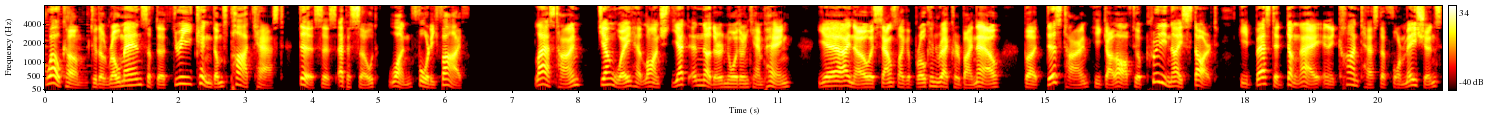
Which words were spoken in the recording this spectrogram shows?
Welcome to the Romance of the Three Kingdoms podcast. This is episode 145. Last time, Jiang Wei had launched yet another northern campaign. Yeah, I know, it sounds like a broken record by now, but this time he got off to a pretty nice start. He bested Deng Ai in a contest of formations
